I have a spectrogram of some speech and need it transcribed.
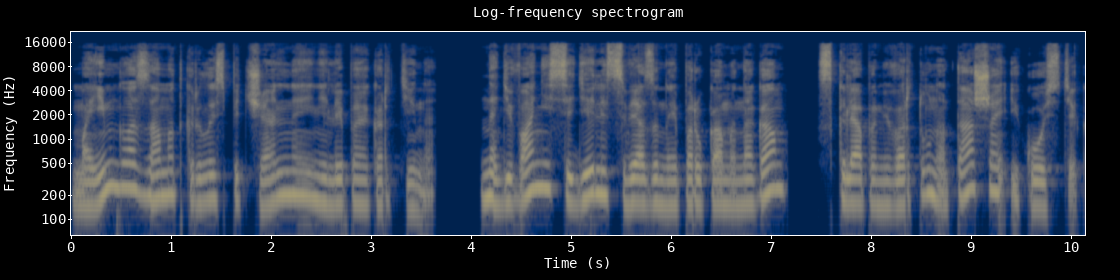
Моим глазам открылась печальная и нелепая картина. На диване сидели связанные по рукам и ногам с кляпами во рту Наташа и Костик,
